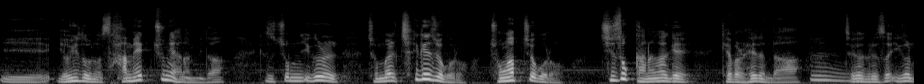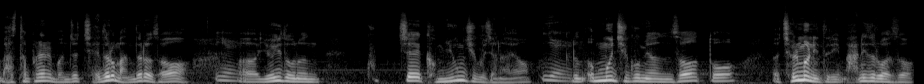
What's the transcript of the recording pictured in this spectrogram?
이 여의도는 삼획 중에 하나입니다. 그래서 좀 이걸 정말 체계적으로 종합적으로 지속 가능하게 개발을 해야 된다. 음, 제가 그래서 이걸 마스터 플랜을 먼저 제대로 만들어서 예. 어, 여의도는 국제 금융 지구잖아요. 예. 그런 업무 지구면서 또 젊은이들이 많이 들어와서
